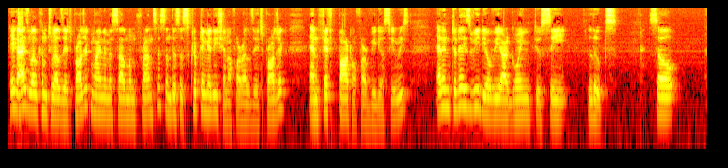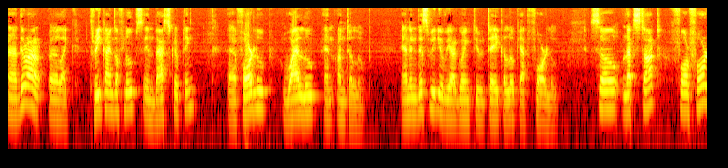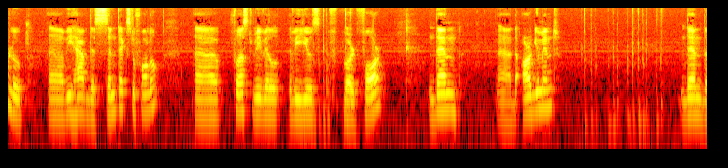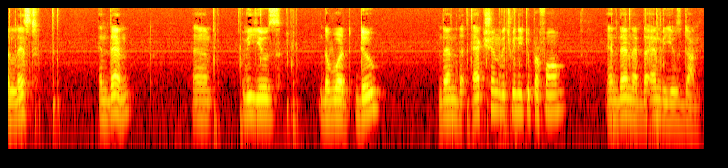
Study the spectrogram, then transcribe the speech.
Hey guys, welcome to LZH project. My name is Salman Francis and this is scripting edition of our LZH project and fifth part of our video series. And in today's video, we are going to see loops. So uh, there are uh, like three kinds of loops in bash scripting, uh, for loop, while loop and until loop. And in this video, we are going to take a look at for loop. So let's start. For for loop, uh, we have this syntax to follow. Uh, first, we will we use the word for, then uh, the argument, then the list, and then um, we use the word do, then the action which we need to perform, and then at the end we use done.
